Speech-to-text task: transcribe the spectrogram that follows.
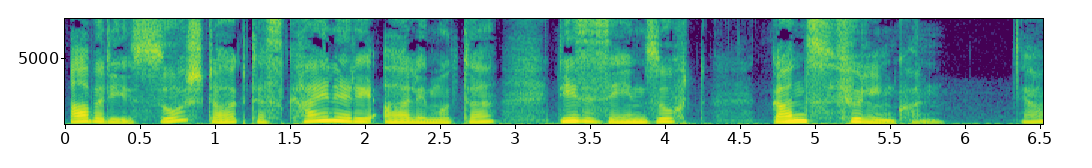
aber die ist so stark, dass keine reale Mutter diese Sehnsucht ganz füllen kann. Ja,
